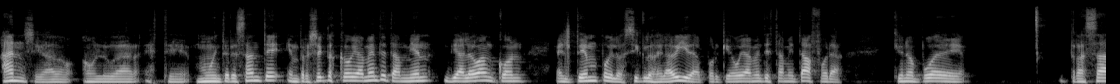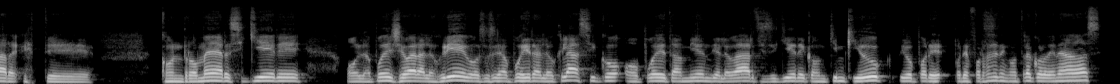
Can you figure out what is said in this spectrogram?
Han llegado a un lugar este, muy interesante en proyectos que obviamente también dialogan con el tiempo y los ciclos de la vida, porque obviamente esta metáfora que uno puede trazar este, con Romer si quiere, o la puede llevar a los griegos, o sea, puede ir a lo clásico, o puede también dialogar, si se quiere, con Kim Ki-duk, digo, por, esforzarse en encontrar coordenadas.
